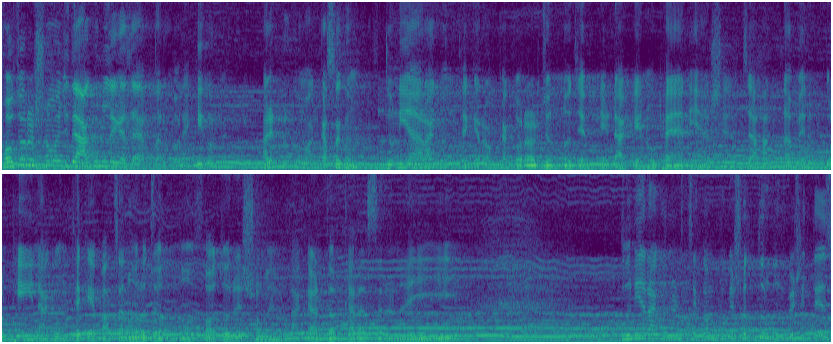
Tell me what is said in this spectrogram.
ফজরের সময় যদি আগুন লেগে যায় আপনার ঘরে, কি করবে আরেকটু ঘুমা, কাঁচা ঘুম। দুনিয়ার আগুন থেকে রক্ষা করার জন্য যেমনি ডাকেন উঠায় নিয়ে আসেন জাহান নামের কঠিন আগুন থেকে বাঁচানোর জন্য ফজরের সময় ডাকার দরকার আছে না নাই? দুনিয়ার আগুনের চেয়ে কমপক্ষে সত্তর গুণ বেশি তেজ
